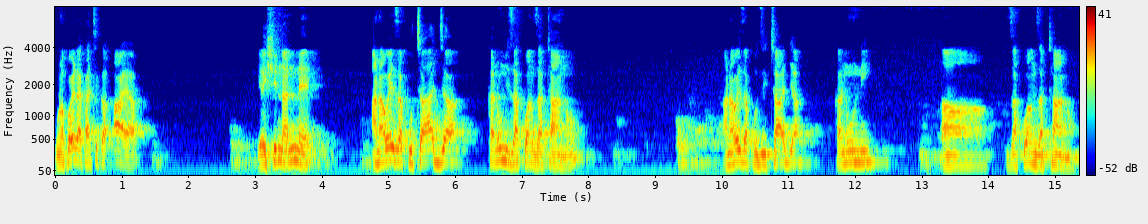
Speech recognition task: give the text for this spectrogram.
unapoenda katika aya ya ishirini na nne anaweza kutaja kanuni za kwanza tano, anaweza kuzitaja kanuni uh, za kwanza tano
